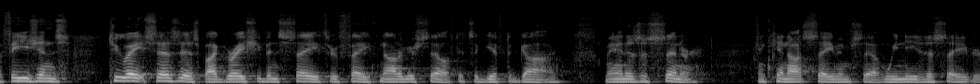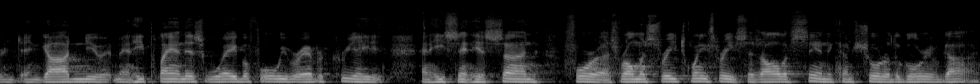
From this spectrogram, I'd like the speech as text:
Ephesians 2:8 says this, "By grace you've been saved through faith, not of yourself. It's a gift of God." Man is a sinner and cannot save himself. We needed a Savior, and God knew it, man. He planned this way before we were ever created, and He sent His Son for us. Romans 3.23 says, All have sinned and come short of the glory of God.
